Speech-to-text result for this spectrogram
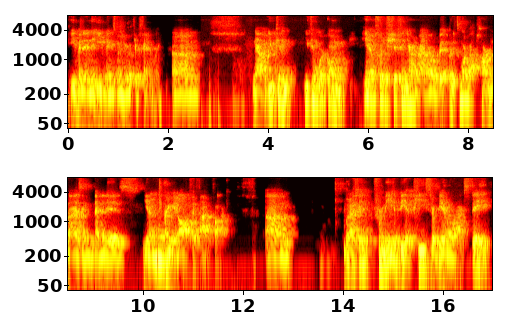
even in the evenings when you're with your family. Um, now you can you can work on you know sort of shifting yarn around a little bit, but it's more about harmonizing than it is you know Mhm. turning it off at five o'clock. Um, but I think for me to be at peace or be in a relaxed state,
